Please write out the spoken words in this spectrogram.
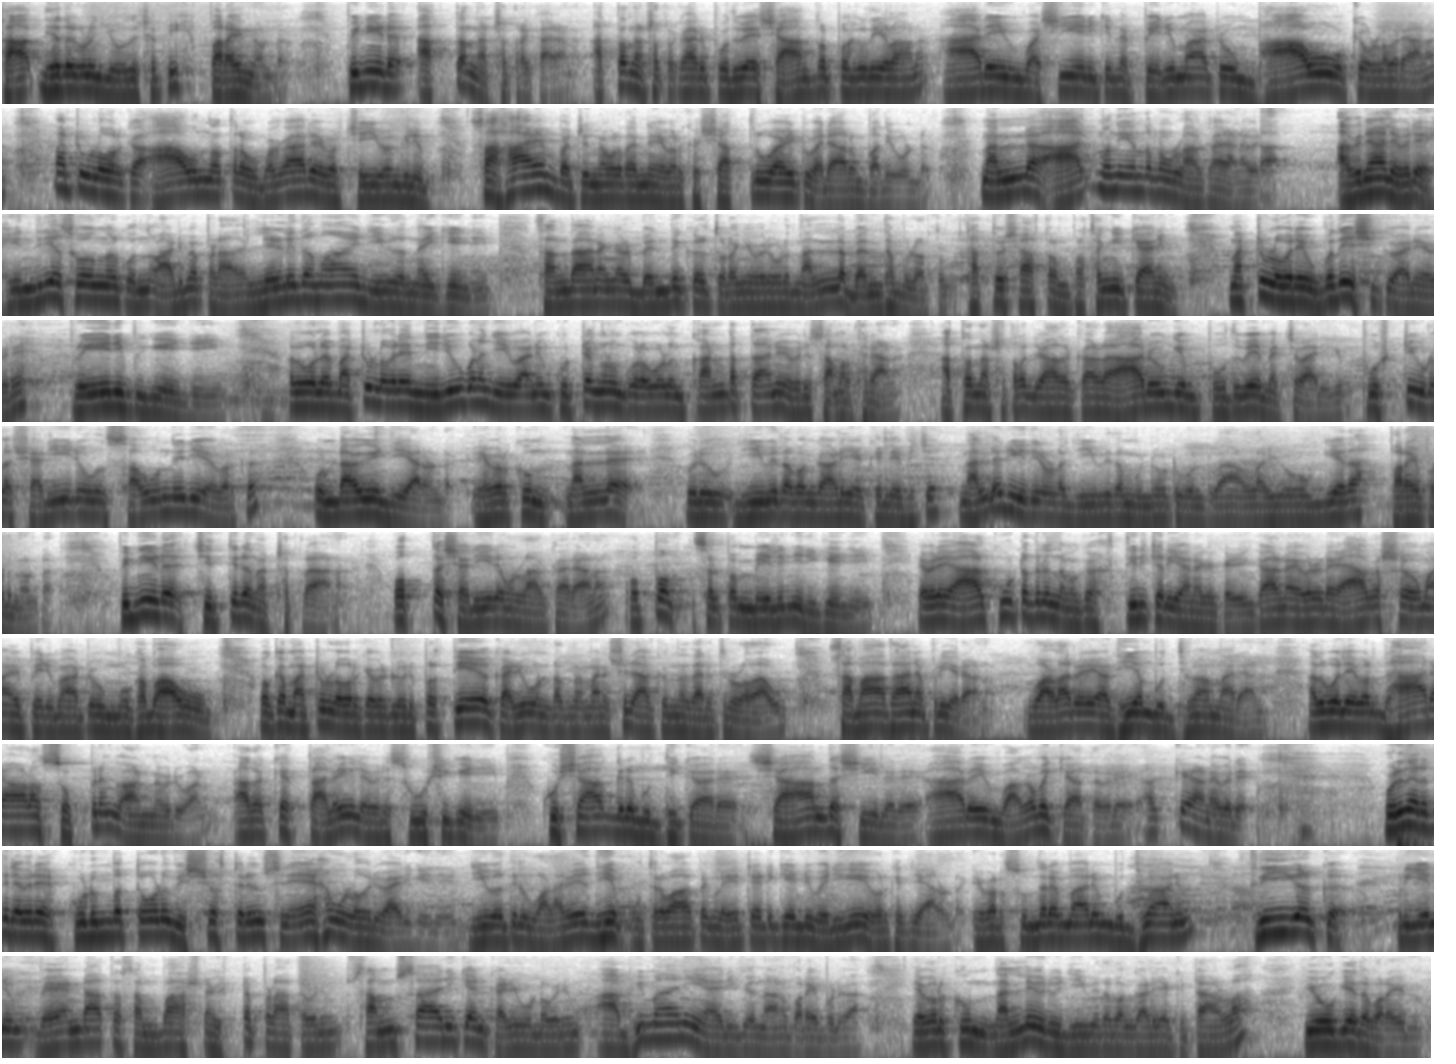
സാധ്യതകളും ജ്യോതിഷത്തിൽ പറയുന്നുണ്ട്. പിന്നീട് അത്ത നക്ഷത്രക്കാരാണ് അത്ത നക്ഷത്രക്കാർ പൊതുവെ ശാന്തപ്രകൃതികളാണ്. ആരെയും വശീകരിക്കുന്ന പെരുമാറ്റവും ഭാവവും ഒക്കെ ഉള്ളവരാണ്. മറ്റുള്ളവർക്ക് ആവുന്നത്ര ഉപകാരം ഇവർ ചെയ്യുമെങ്കിലും സഹായം പറ്റുന്നവർ തന്നെ ഇവർക്ക് ശത്രുവായിട്ട് വരാറും പതിവുണ്ട്. നല്ല ആത്മനിയന്ത്രണമുള്ള ആൾക്കാരാണ് ഇവർ. അതിനാൽ ഇവർ ഇന്ദ്രിയ സുഖങ്ങൾക്കൊന്നും അടിമപ്പെടാതെ ലളിതമായ ജീവിതം നയിക്കുകയും ചെയ്യും. സന്താനങ്ങൾ ബന്ധുക്കൾ തുടങ്ങിയവരോട് നല്ല ബന്ധം പുലർത്തും. തത്വശാസ്ത്രം പ്രസംഗിക്കാനും മറ്റുള്ളവരെ ഉപദേശിക്കുവാനും അവരെ പ്രേരിപ്പിക്കുകയും ചെയ്യും. അതുപോലെ മറ്റുള്ളവരെ നിരൂപണം ചെയ്യുവാനും കുറ്റങ്ങളും കുറവുകളും കണ്ടെത്താനും ഇവർ സമർത്ഥരാണ്. അത്ര നക്ഷത്ര ജാതക്കാരുടെ ആരോഗ്യം പൊതുവേ മെച്ചമായിരിക്കും. പുഷ്ടിയുള്ള ശരീരവും സൗന്ദര്യവും ഇവർക്ക് ഉണ്ടാവുകയും ചെയ്യാറുണ്ട്. ഇവർക്കും നല്ല ഒരു ജീവിത പങ്കാളിയൊക്കെ ലഭിച്ച് നല്ല രീതിയിലുള്ള ജീവിതം മുന്നോട്ട് കൊണ്ടുപോകാനുള്ള യോഗ്യത പറയപ്പെടുന്നുണ്ട്. പിന്നീട് ചിത്തിര നക്ഷത്രമാണ്. ഒത്ത ശരീരമുള്ള ആൾക്കാരാണ്. ഒപ്പം സ്വല്പം മെലിഞ്ഞിരിക്കുകയും ചെയ്യും. ഇവരെ ആൾക്കൂട്ടത്തിലും നമുക്ക് തിരിച്ചറിയാനൊക്കെ കഴിയും. കാരണം ഇവരുടെ ആകർഷകമായ പെരുമാറ്റവും മുഖഭാവവും ഒക്കെ മറ്റുള്ളവർക്ക് അവരിൽ ഒരു പ്രത്യേക കഴിവുണ്ടെന്ന് മനസ്സിലാക്കുന്ന തരത്തിലുള്ളതാവും. സമാധാനപ്രിയരാണ്. വളരെയധികം ബുദ്ധിമാന്മാരാണ്. അതുപോലെ ഇവർ ധാരാളം സ്വപ്നം കാണുന്നവരുമാണ്. അതൊക്കെ തലയിൽ അവർ സൂക്ഷിക്കുകയും ചെയ്യും. കുശാഗ്ര ബുദ്ധിക്കാർ ശാന്തശീലരെ ആരെയും വകവയ്ക്കാത്തവർ ഒക്കെയാണ് ഇവർ ഒരു തരത്തിൽ അവർ കുടുംബത്തോട് വിശ്വസ്തരും സ്നേഹമുള്ളവരുമായിരിക്കുകയും ചെയ്യും. ജീവിതത്തിൽ വളരെയധികം ഉത്തരവാദിത്തങ്ങൾ ഏറ്റെടുക്കേണ്ടി വരികയും ഇവർക്ക് ചെയ്യാറുണ്ട്. ഇവർ സുന്ദരന്മാരും ബുദ്ധിമാനും സ്ത്രീകൾക്ക് പ്രിയനും വേണ്ടാത്ത സംഭാഷണം ഇഷ്ടപ്പെടാത്തവനും സംസാരിക്കാൻ കഴിവുള്ളവനും അഭിമാനിയായിരിക്കും എന്നാണ് പറയപ്പെടുക. എവർക്കും നല്ലൊരു ജീവിത പങ്കാളിയെ കിട്ടാനുള്ള യോഗ്യത പറയുന്നു.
